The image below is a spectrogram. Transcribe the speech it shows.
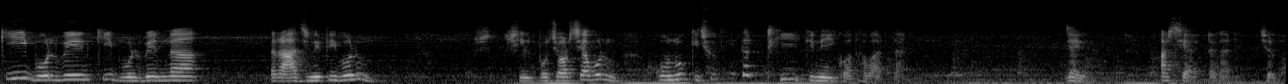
কি বলবেন কি বলবেন না? রাজনীতি বলুন শিল্প চর্চা বলুন, কোনো কিছুতেই তার ঠিক নেই কথাবার্তা। যাই হোক আসছি আরেকটা গানে চলো।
